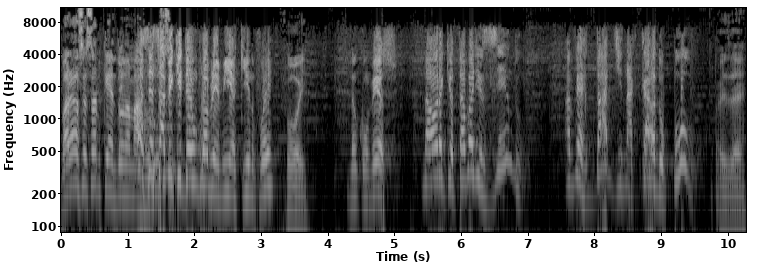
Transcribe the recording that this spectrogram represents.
Varela, você sabe quem é Dona Marluce? Você sabe que deu um probleminha aqui, não foi? Foi. No começo? Na hora que eu tava dizendo a verdade na cara do povo, Pois é.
